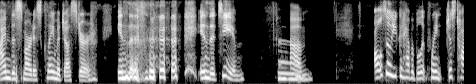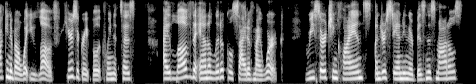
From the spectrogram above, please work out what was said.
I'm the smartest claim adjuster in the in the team. Mm. Um, also, you could have a bullet point just talking about what you love. Here's a great bullet point. It says, I love the analytical side of my work, researching clients, understanding their business models,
